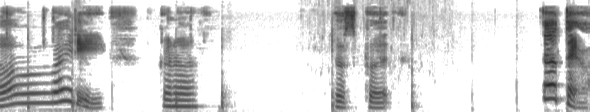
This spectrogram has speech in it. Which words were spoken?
Alrighty. Gonna just put that there.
